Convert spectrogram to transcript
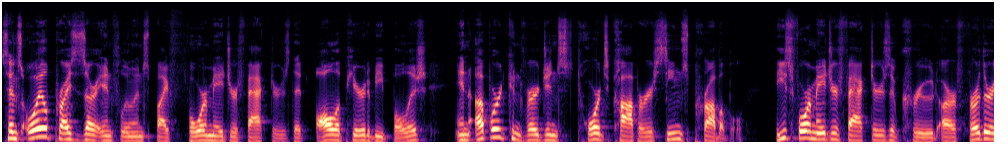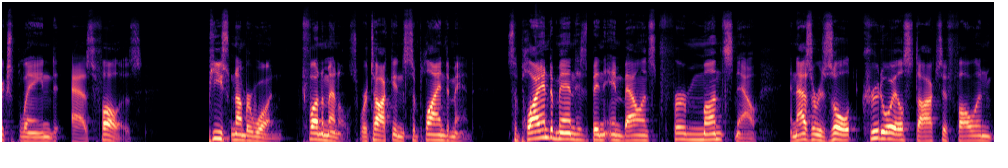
Since oil prices are influenced by four major factors that all appear to be bullish, an upward convergence towards copper seems probable. These four major factors of crude are further explained as follows. Piece number one fundamentals. We're talking supply and demand. Supply and demand has been imbalanced for months now, and as a result, crude oil stocks have fallen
